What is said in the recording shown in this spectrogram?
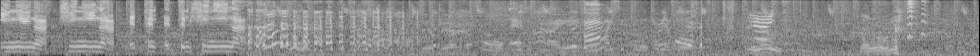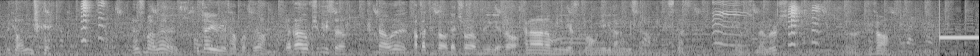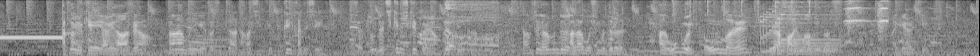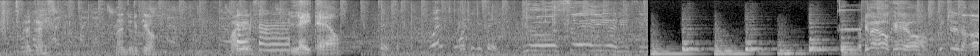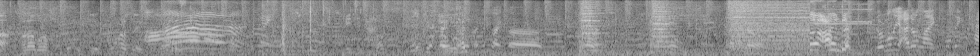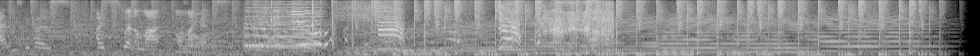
신이 나 신이 나 애템 애템 신이 나 So, as of Thai, spicy food, tom yum food. 자 여러분 오늘 이렇게 왔는데. 현수막은 돗자리를 위해서 갖고 왔고요. 그냥 깔아놓고 쉬고 있어요. 자 오늘 바깥에서 내추럴한 분위기에서 편안한 분위기에서 또 한번 얘기 나누고 있어요. 디스커스 캠퍼스 멤버스 어, 그래서. 가끔 이렇게 야외 나와서요. 편안한 분위기에서 진짜 다 같이 이렇게 피크닉 하듯이. 그래서 좀 이따 치킨도 시킬 거예요. 배고프니까. 자, 아무튼 여러분들 알아보신 분들은 한 5분 5분 만에 You are falling in love with us. I guarantee Alright guys 난좀 줄게요 Bye guys Later What did he say? You say anything 제가요 걔예요 그룹챗에다가 전화번호 바꾸고 이렇게 한국말 쓰는 It's like, uh, Normally, I don't like holding hands because I sweat a lot on my hands.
